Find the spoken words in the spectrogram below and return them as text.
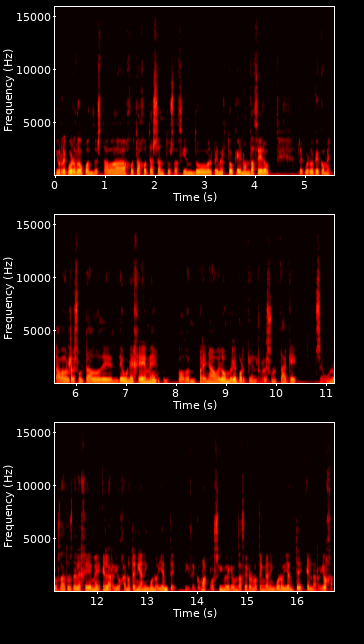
Yo recuerdo cuando estaba JJ Santos haciendo el primer toque en Onda Cero, recuerdo que comentaba el resultado de, de un EGM, todo empreñado el hombre, porque el resultado que según los datos del EGM, en La Rioja no tenía ningún oyente. Dice, ¿cómo es posible que Onda Cero no tenga ningún oyente en La Rioja?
